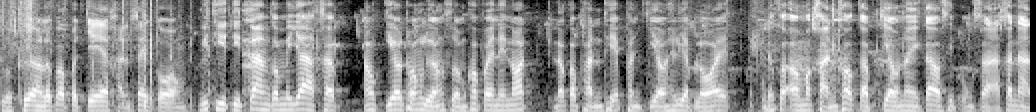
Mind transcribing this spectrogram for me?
ตัวเครื่องแล้วก็ประแจขันไส้กรอง วิธีติดตั้งก็ไม่ยากครับ เอาเกลียวทองเหลืองสวมเข้าไปในน็อต แล้วก็พันเทปพันเกลียวให้เรียบร้อย แล้วก็เอามาขันเข้ากับเกลียวใน 90 องศาขนาด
